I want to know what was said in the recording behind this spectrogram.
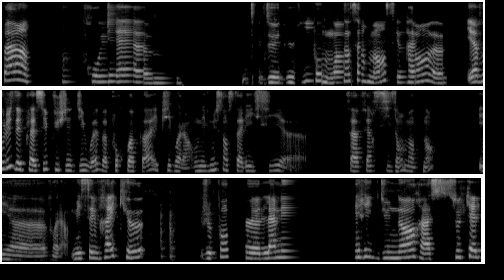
pas un projet euh, de, de vie pour moi, sincèrement. C'est vraiment. il a voulu se déplacer, puis j'ai dit, ouais, bah, pourquoi pas. Et puis voilà, on est venu s'installer ici. ça va faire six ans maintenant. Et voilà. Mais c'est vrai que je pense que l'Amérique du Nord a ce qu'elle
